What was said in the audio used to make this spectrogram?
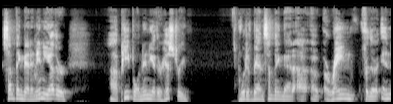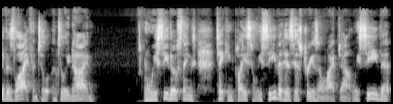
something that in any other uh, people in any other history would have been something that uh, a reign for the end of his life until until he died. When we see those things taking place, and we see that his history isn't wiped out, we see that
